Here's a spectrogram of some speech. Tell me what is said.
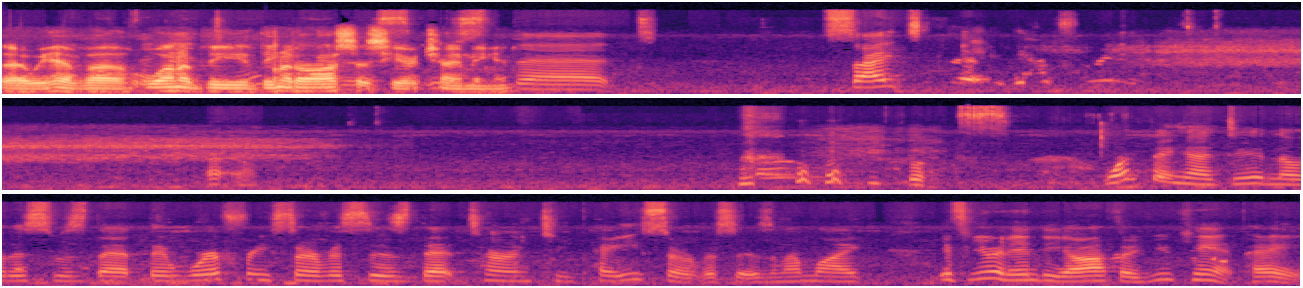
Uh, we have uh, one of the, the bosses here chiming in. That sites that were free. One thing I did notice was that there were free services that turned to pay services. And I'm like, if you're an indie author, you can't pay,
